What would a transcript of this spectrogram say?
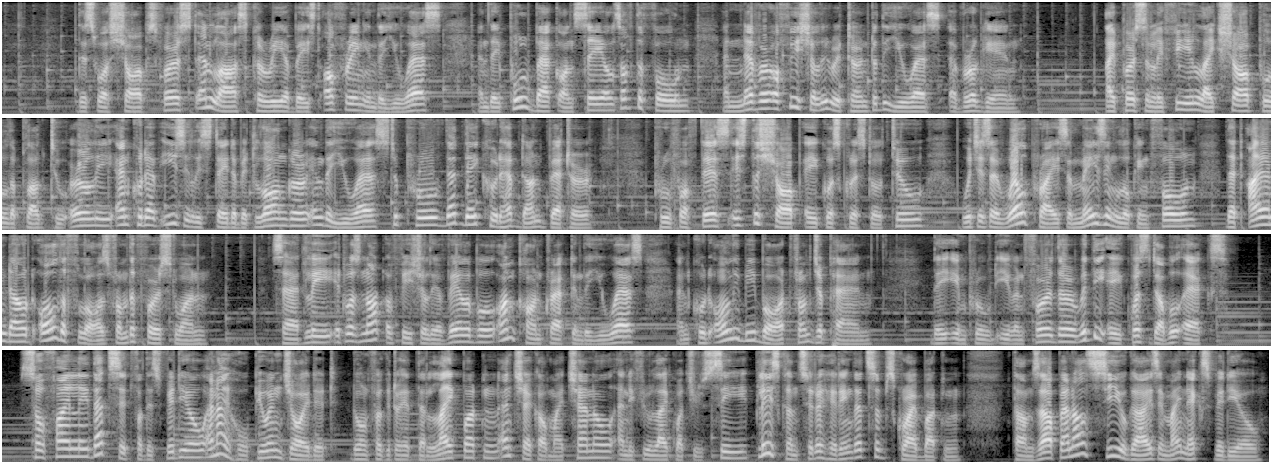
This was Sharp's first and last Korea-based offering in the US and they pulled back on sales of the phone and never officially returned to the US ever again. I personally feel like Sharp pulled the plug too early and could have easily stayed a bit longer in the US to prove that they could have done better. Proof of this is the Sharp Aquos Crystal 2, which is a well-priced amazing looking phone that ironed out all the flaws from the first one. Sadly, it was not officially available on contract in the US and could only be bought from Japan. They improved even further with the Aquos XX. So finally that's it for this video and I hope you enjoyed it. Don't forget to hit that like button and check out my channel and if you like what you see, please consider hitting that subscribe button. Thumbs up and I'll see you guys in my next video.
